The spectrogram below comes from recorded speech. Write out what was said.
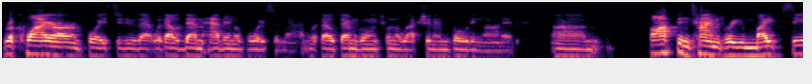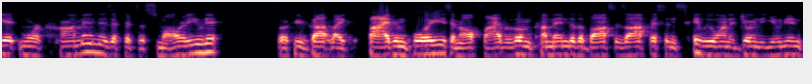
require our employees to do that without them having a voice in that, without them going to an election and voting on it. Um, oftentimes where you might see it more common is if it's a smaller unit. So if you've got like five employees and all five of them come into the boss's office and say we want to join the union,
